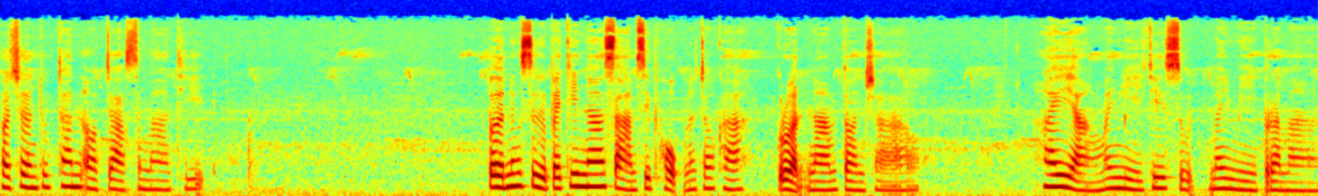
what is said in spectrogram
ขอเชิญทุกท่านออกจากสมาธิ เปิดหนังสือไปที่หน้า 36 นะเจ้าคะ กรวดน้ำตอนเช้า ให้อย่างไม่มีที่สุดไม่มีประมาณ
